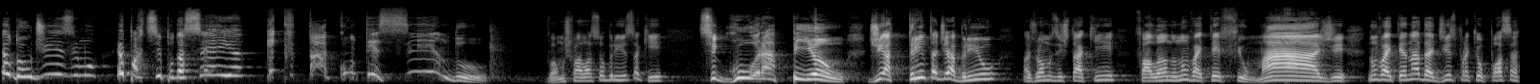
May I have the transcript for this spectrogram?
eu dou o dízimo, eu participo da ceia. O que está acontecendo? Vamos falar sobre isso aqui. Segura, peão! Dia 30 de abril, nós vamos estar aqui falando, não vai ter filmagem, não vai ter nada disso para que eu possa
